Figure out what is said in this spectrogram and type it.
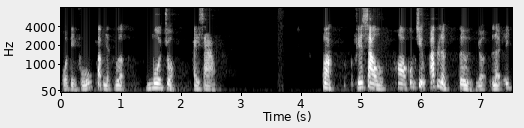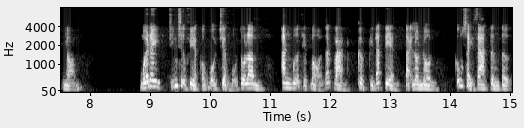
của tỷ phú Phạm Nhật Vượng mua chuộc hay sao? Hoặc phía sau họ cũng chịu áp lực từ lợi ích nhóm. Mới đây, chính sự việc của Bộ trưởng Bộ Tô Lâm ăn bữa thịt bò rắc vàng cực kỳ đắt tiền tại London cũng xảy ra tương tự.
